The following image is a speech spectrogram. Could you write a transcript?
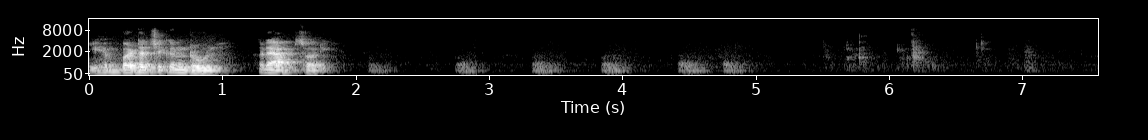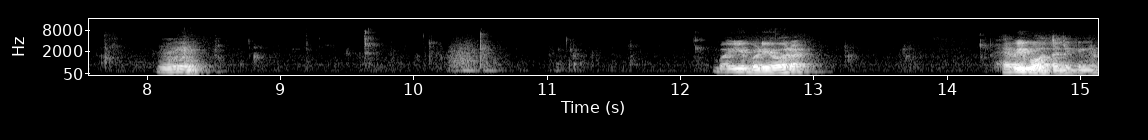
ये है butter chicken roll wrap sorry भाई, ये बढ़िया हो रहा है। हैवी बहुत है, लेकिन।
